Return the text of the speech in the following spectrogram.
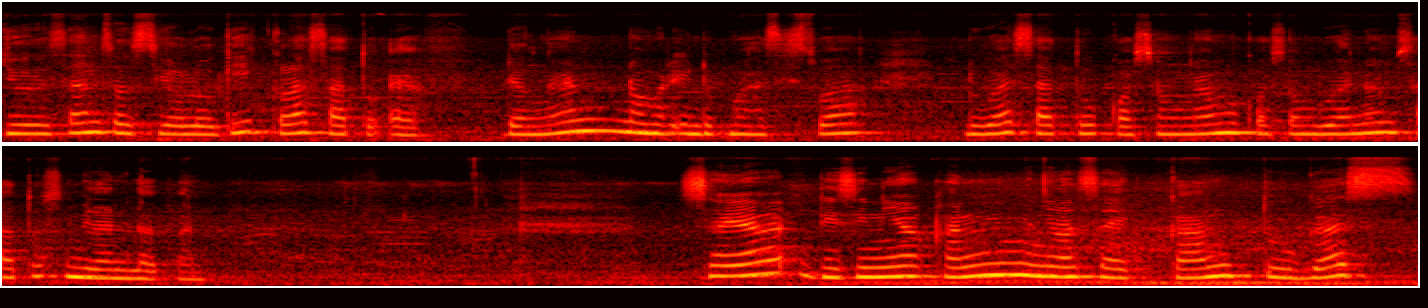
jurusan Sosiologi kelas 1F dengan nomor induk mahasiswa 21060261998. Saya di sini akan menyelesaikan tugas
